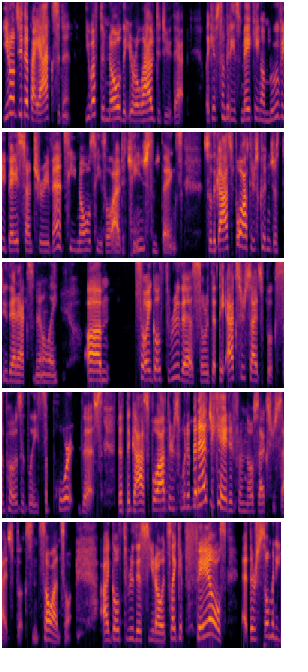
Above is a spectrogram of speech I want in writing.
You don't do that by accident. You have to know that you're allowed to do that. Like if somebody's making a movie based on true events he knows he's allowed to change some things. So the gospel authors couldn't just do that accidentally. Um, so I go through this, or that the exercise books supposedly support this, that the gospel authors would have been educated from those exercise books, and so on, so on. I go through this, you know, it's like it fails. Uh, there's so many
